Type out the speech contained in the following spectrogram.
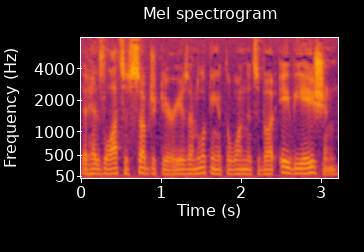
that has lots of subject areas. I'm looking at the one that's about aviation,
